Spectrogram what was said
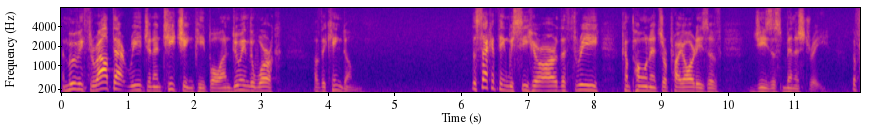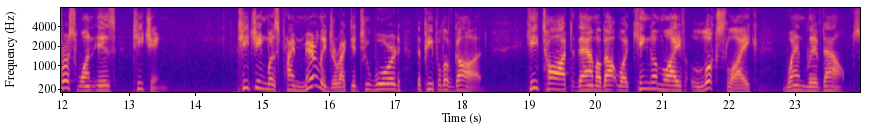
and moving throughout that region and teaching people and doing the work of the kingdom. The second thing we see here are the three components or priorities of Jesus' ministry. The first one is teaching. Teaching was primarily directed toward the people of God he taught them about what kingdom life looks like when lived out.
